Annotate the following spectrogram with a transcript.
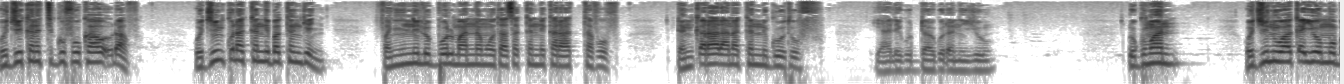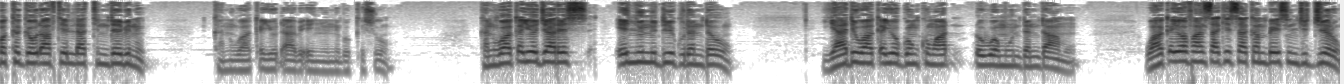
hojii kanatti gufuu kaa'uudhaaf hojiin kun akka inni bakka hin geenye fayyinni lubbuu ilmaan namootaas akka inni karaatti tafuuf danqaraadhaan akka inni guutuuf yaalii guddaa godhan iyyuu. Dhugumaan hojiin waaqayyoo immoo bakka ga'uudhaaf teellaatti hin deebine kan waaqayyoo dhaabe eenyuun buqqisu kan waaqayyoo ijaares eenyuun diiguu danda'u yaadi waaqayyoo gonkumaa dhowwamuu hin danda'amu. Waaqayyoo afaan isaa keessaa kan ba'es hin jijjiiru.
